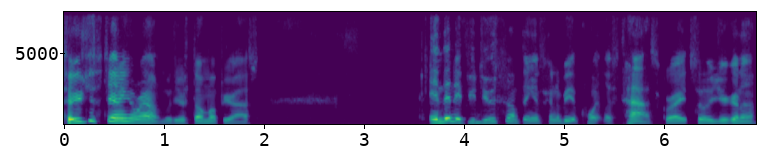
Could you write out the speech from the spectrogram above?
So you're just standing around with your thumb up your ass. And then if you do something, it's to be a pointless task, right? So you're to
